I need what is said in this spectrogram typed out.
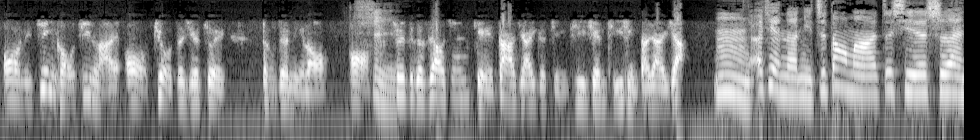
哦，你进口进来哦，就有这些罪。等着你喽，哦，所以这个是要先给大家一个警惕，先提醒大家一下。嗯，而且呢，你知道吗？这些涉案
